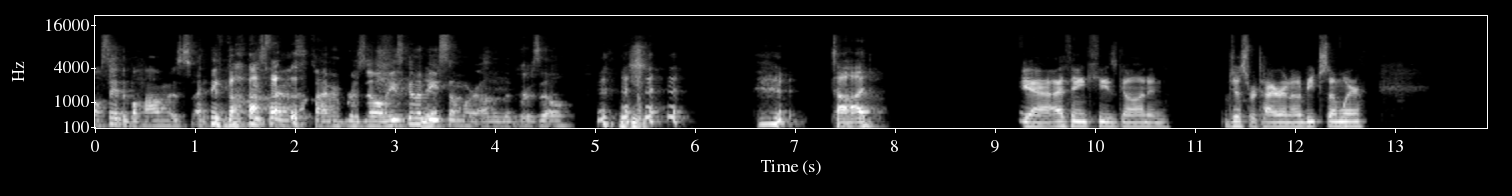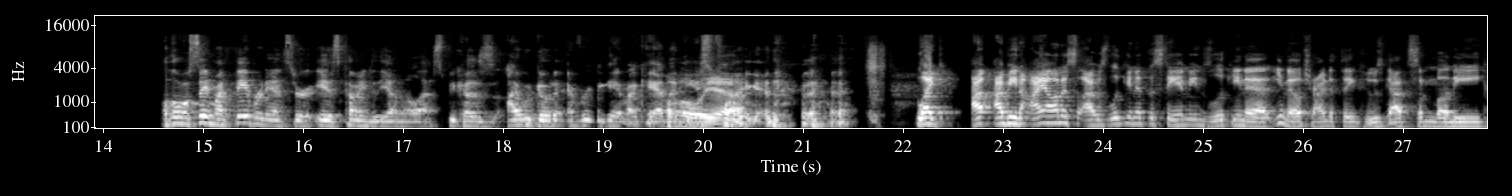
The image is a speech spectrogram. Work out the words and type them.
I'll say the Bahamas. I think he spent his time in Brazil. He's gonna be Yeah. somewhere other than Brazil. Todd. Yeah, I think he's gone and just retiring on a beach somewhere. Although I'll say my favorite answer is coming to the MLS because I would go to every game I can that Oh, he's yeah. playing in. like I, I mean i honestly i was looking at the standings looking at you know trying to think who's got some money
